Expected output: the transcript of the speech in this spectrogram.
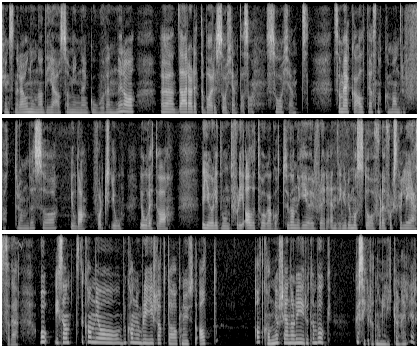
kunstnere, og noen av de er også mine gode venner. Og uh, der er dette bare så kjent, altså. Så kjent. Som jeg ikke alltid har snakka med andre forfattere om det, så Jo da, folk Jo, jo, vet du hva. Det gjør litt vondt, fordi alle tog har gått. Du kan ikke gjøre flere endringer. Du må stå for det. Folk skal lese det. Og ikke sant? Det kan jo, du kan jo bli slakta og knust, og alt, alt kan jo skje når du gir ut en bok. Det er ikke sikkert at noen liker den heller.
